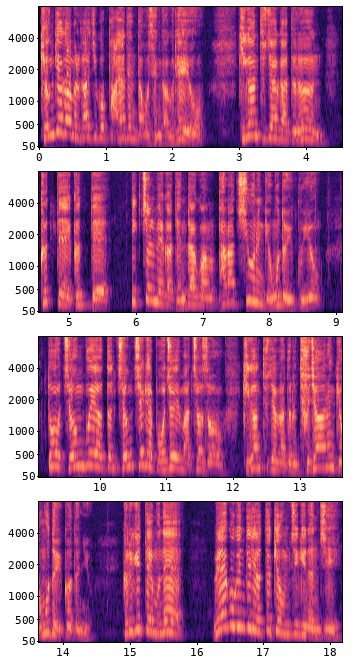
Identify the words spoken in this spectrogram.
경계감을 가지고 봐야 된다고 생각을 해요. 기관 투자가들은 그때 그때 익절매가 된다고 하면 팔아치우는 경우도 있고요. 또 정부의 어떤 정책의 보조에 맞춰서 기관 투자가들은 투자하는 경우도 있거든요. 그렇기 때문에 외국인들이 어떻게 움직이는지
